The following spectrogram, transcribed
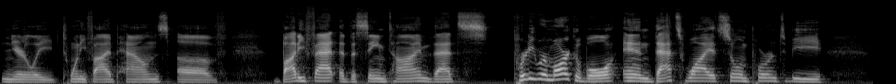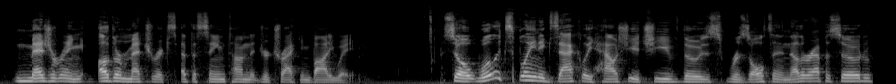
nearly 25 pounds of body fat at the same time that's pretty remarkable and that's why it's so important to be measuring other metrics at the same time that you're tracking body weight. So, we'll explain exactly how she achieved those results in another episode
